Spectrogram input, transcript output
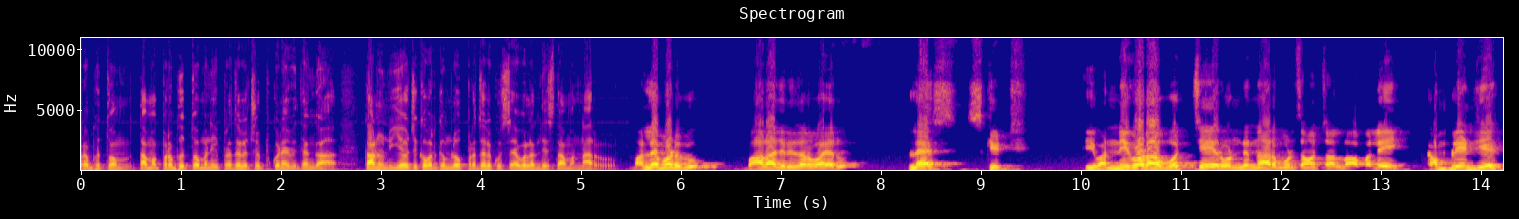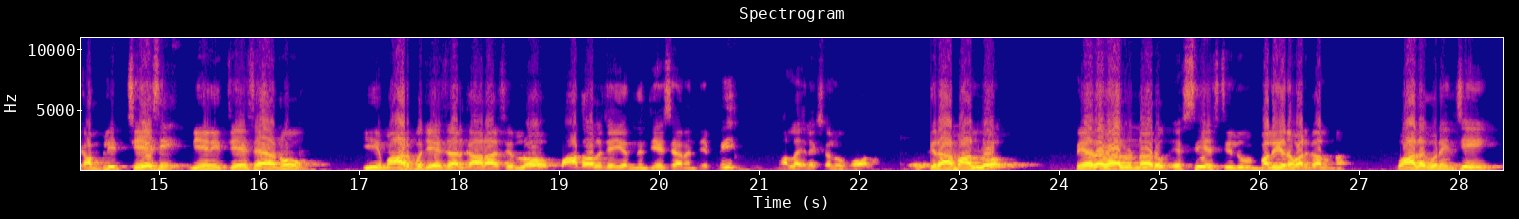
ప్రభుత్వం తమ ప్రభుత్వమని ప్రజలు చెప్పుకునే విధంగా తాను నియోజకవర్గంలో ప్రజలకు సేవలు అందిస్తామన్నారు Mallemadugu Balaji reservoir plus skit. ఇవన్నీ కూడా వచ్చే రెండున్నర మూడు సంవత్సరాల లోపలే కంప్లీట్ చే కంప్లీట్ చేసి నేను చేశాను. ఈ మార్పు చేశాను కాలాసిలో పాత వాళ్ళు చేయండి చేశానని చెప్పి మళ్ళా ఎలక్షన్లో పోవాలి? గ్రామాల్లో పేదవాళ్ళు ఉన్నారు ఎస్సీ ఎస్టీలు బలహీన వర్గాలు ఉన్నారు వాళ్ళ గురించి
